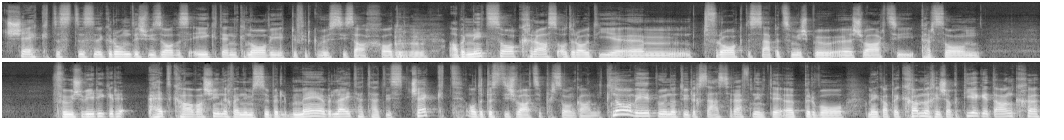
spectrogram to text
gecheckt, dass das ein Grund ist, wieso das ich dann genommen werde für gewisse Sachen. Oder? Mhm. Aber nicht so krass. Oder auch die, ähm, die Frage, dass eben zum Beispiel eine schwarze Person viel schwieriger hat wahrscheinlich, wenn ich es über, mehr überlegt hätte, hätte ich es gecheckt. Oder dass die schwarze Person gar nicht genommen wird, weil natürlich das SRF nimmt jemanden, der mega bekömmlich ist. Aber diese Gedanken,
